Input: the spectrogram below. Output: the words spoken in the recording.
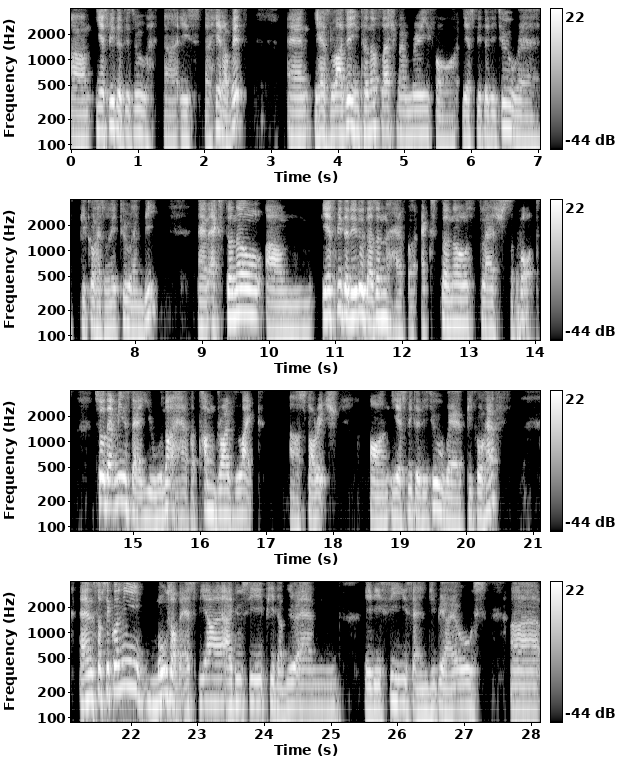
um, ESP32 uh, is ahead of it. And it has larger internal flash memory for ESP32 where Pico has only 2 MB. And external, um, ESP32 doesn't have an external flash support. So that means that you will not have a thumb drive like uh, storage on ESP32 where Pico have. And subsequently, most of the SPI, I2C, PWM, ADCs, and GPIOs, uh,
